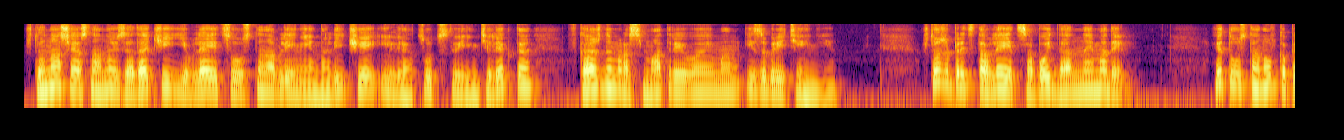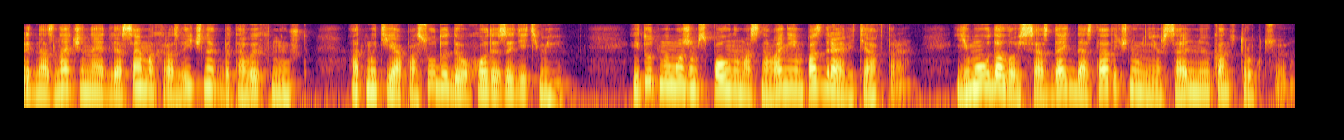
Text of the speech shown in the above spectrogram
что нашей основной задачей является установление наличия или отсутствия интеллекта в каждом рассматриваемом изобретении. Что же представляет собой данная модель? Это установка, предназначенная для самых различных бытовых нужд, от мытья посуды до ухода за детьми. И тут мы можем с полным основанием поздравить автора. Ему удалось создать достаточно универсальную конструкцию.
